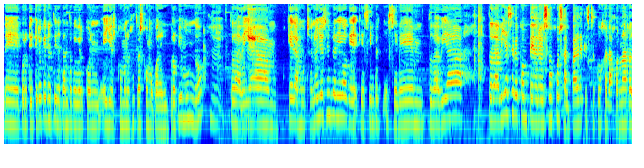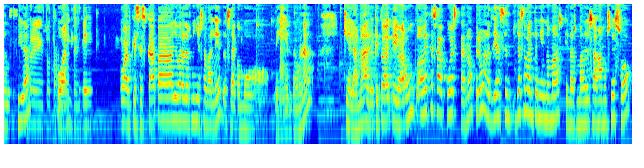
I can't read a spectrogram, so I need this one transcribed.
eh, porque creo que no tiene tanto que ver con ellos como nosotras, como con el propio mundo, hmm. todavía queda mucho. ¿no? Yo siempre digo que, siempre se ve, todavía, todavía se ve con peores ojos al padre que se coge la jornada reducida o, al que, o al que se escapa a llevar a los niños a ballet, o sea, como, perdona, que la madre, que, toda, que a veces acuesta, ¿no? Pero bueno, ya se, ya se va entendiendo más que las madres hagamos eso.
